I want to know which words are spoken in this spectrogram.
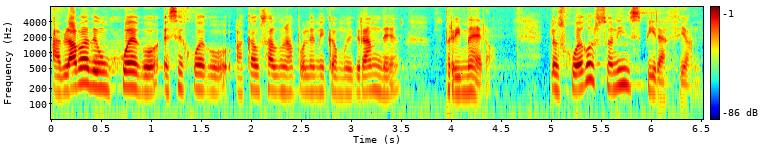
hablaba de un juego, ese juego ha causado una polémica muy grande, primero. Los juegos son inspiración,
